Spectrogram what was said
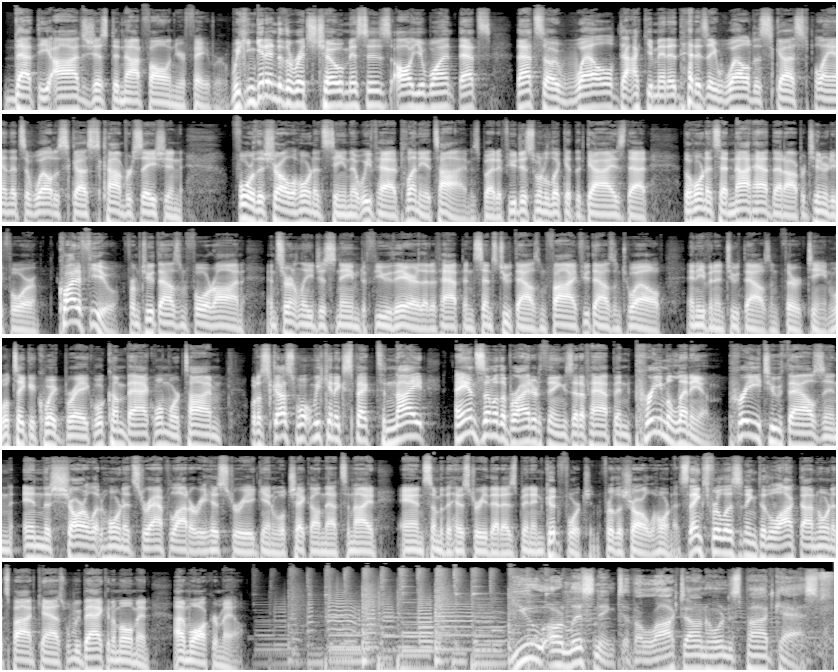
that the odds just did not fall in your favor. We can get into the Rich Cho misses all you want. That's that's a well documented, that is a well discussed plan. That's a well discussed conversation for the Charlotte Hornets team that we've had plenty of times. But if you just want to look at the guys that the Hornets had not had that opportunity for. Quite a few from 2004 on, and certainly just named a few there that have happened since 2005, 2012, and even in 2013. We'll take a quick break. We'll come back one more time. We'll discuss what we can expect tonight and some of the brighter things that have happened pre millennium, pre 2000 in the Charlotte Hornets draft lottery history. Again, we'll check on that tonight and some of the history that has been in good fortune for the Charlotte Hornets. Thanks for listening to the Locked On Hornets podcast. We'll be back in a moment. I'm Walker Mehl. You are listening to the Locked On Hornets podcast.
